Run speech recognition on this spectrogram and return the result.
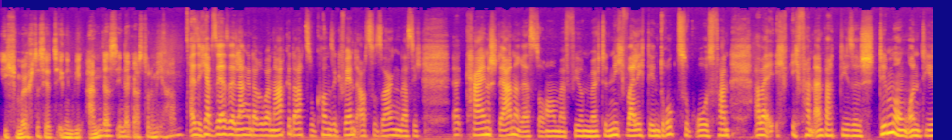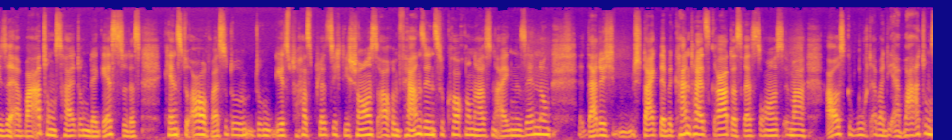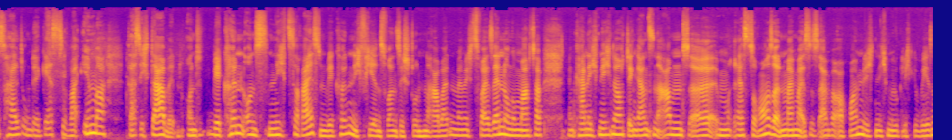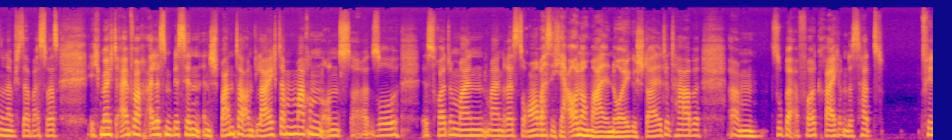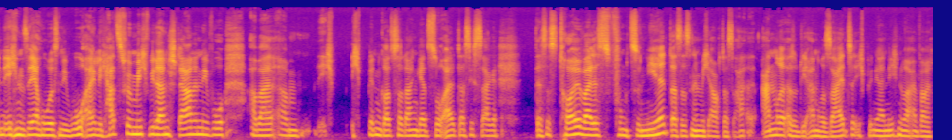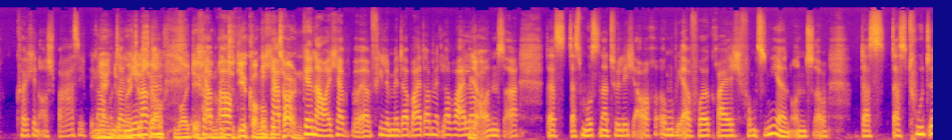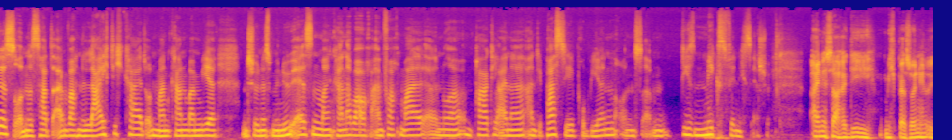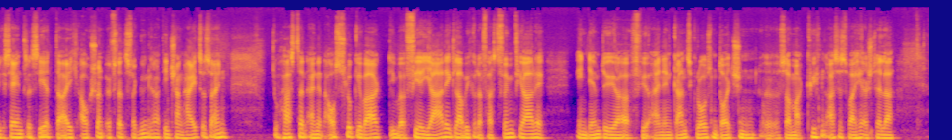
ich möchte es jetzt irgendwie anders in der Gastronomie haben? Also ich habe sehr, sehr lange darüber nachgedacht, so konsequent auch zu sagen, dass ich äh, kein Sterne-Restaurant mehr führen möchte. Nicht, weil ich den Druck zu groß fand, aber ich, ich fand einfach diese Stimmung und diese Erwartungshaltung der Gäste, das kennst du auch. Weißt du, du, du gehst, hast plötzlich die Chance, auch im Fernsehen zu kochen, hast eine eigene Sendung. Dadurch steigt der Bekanntheitsgrad. Das Restaurant ist immer ausgebucht, aber die Erwartungshaltung der Gäste war immer, dass ich da bin. Und wir können uns nicht zerreißen. Wir können nicht 24 Stunden arbeiten. Wenn ich zwei Sendungen gemacht habe, dann kann ich nicht noch den ganzen Abend äh, im Restaurant sein. Manchmal ist es einfach auch räumlich nicht möglich gewesen. Und dann habe ich gesagt, weißt du was, ich möchte einfach alles ein bisschen entspannter und leichter machen. Und äh, so ist heute mein, mein Restaurant, was ich ja auch nochmal neu gestaltet habe, ähm, super erfolgreich. Und es hat finde ich, ein sehr hohes Niveau. Eigentlich hat es für mich wieder ein Sternenniveau, aber ähm, ich, ich bin Gott sei Dank jetzt so alt, dass ich sage, das ist toll, weil es funktioniert. Das ist nämlich auch das andere, also die andere Seite. Ich bin ja nicht nur einfach Köchin aus Spaß, ich bin Nein, auch Unternehmerin. Du ja auch Leute ich haben, die auch, zu dir kommen und bezahlen. Hab, genau, ich habe äh, viele Mitarbeiter mittlerweile ja. und äh, das, das muss natürlich auch irgendwie erfolgreich funktionieren. Und äh, das, das tut es und es hat einfach eine Leichtigkeit und man kann bei mir ein schönes Menü essen. Man kann aber auch einfach mal äh, nur ein paar kleine Antipasti probieren und ähm, diesen Mix finde ich sehr schön. Eine Sache, die mich persönlich sehr interessiert, da ich auch schon öfter das Vergnügen hatte, in Shanghai zu sein. Du hast dann einen Ausflug gewagt über vier Jahre, glaube ich, oder fast fünf Jahre, in dem du ja für einen ganz großen deutschen, äh, Küchenaccessoirehersteller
